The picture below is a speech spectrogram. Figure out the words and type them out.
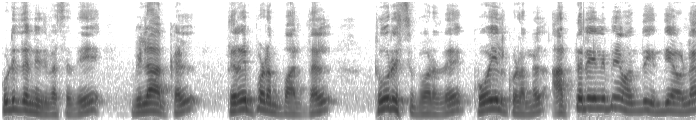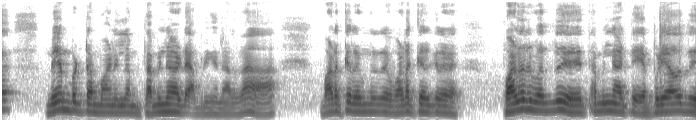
குடிதண்ணீர் வசதி விழாக்கள் திரைப்படம் பார்த்தல் டூரிஸ்ட் போகிறது கோயில் குளங்கள் அத்தனையிலுமே வந்து இந்தியாவில் மேம்பட்ட மாநிலம் தமிழ்நாடு அப்படிங்கிறனால தான் வடக்கு இருக்கிற வடக்கு இருக்கிற பலர் வந்து தமிழ்நாட்டை எப்படியாவது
